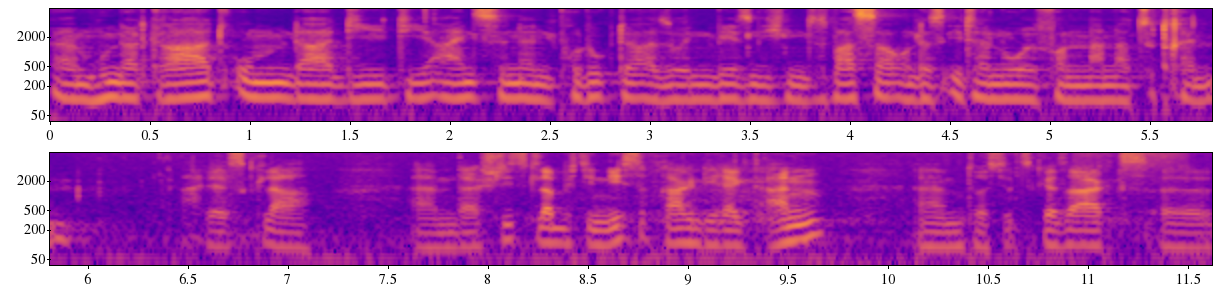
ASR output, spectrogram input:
ähm, 100 Grad, um da die, die einzelnen Produkte, also im Wesentlichen das Wasser und das Ethanol voneinander zu trennen. Alles klar. Ähm, da schließt, glaube ich, die nächste Frage direkt an. Ähm, du hast jetzt gesagt, äh,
